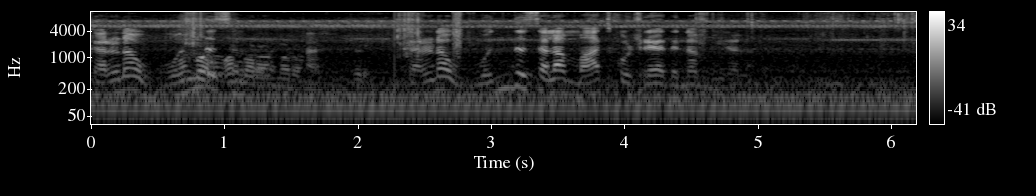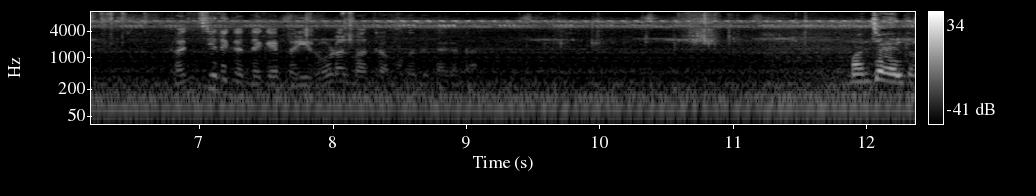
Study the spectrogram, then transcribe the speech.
ಕರ್ಣ ಒಂದು ಒಂದು ಸಲ ಮಾಡು, ಒಂದು ಮಾಡು. ಹಾ. ಸರಿ. ಕರ್ಣ ಒಂದು ಸಲ ಮಾತು ಕೊಟ್ರೆ ಅದನ್ನ ಮೀರಲ್ಲ ಕಂಚಿನ ಗದ್ದೆಗೆ ಬರೀ ರೋಡಲ್ಲಿ ಮಾತ್ರ ಹೋಗೋದಕ್ಕಾಗಲ್ಲ ಮಂಜ ಹೇಳ್ದ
